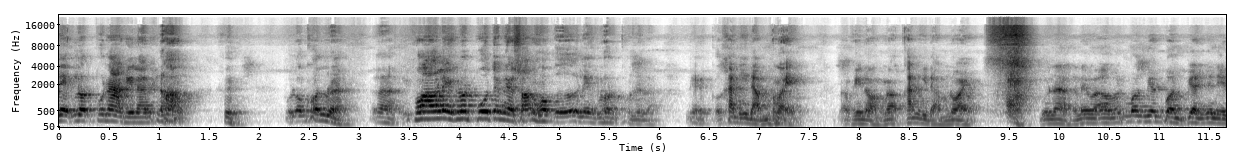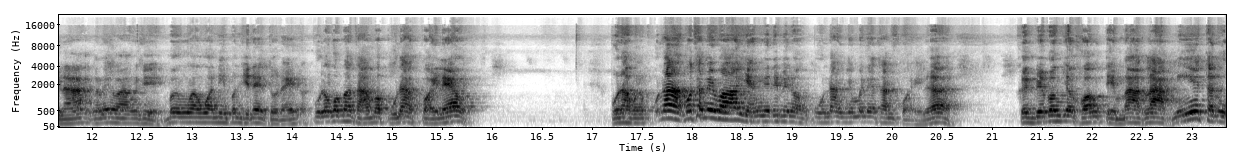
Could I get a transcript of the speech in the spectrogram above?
เลขรถผู้นาคนี่แหละพี่น้องผู้ลงคนน่ะเอพอเลขรถปูจังเนี่ยสองหกเออเลขรถคนนี่แหละเลขขันอีดำหน่อย เราพี่น้องเนาะขั้นอีดำหน่อยผู้นาก็เลยว่าเอามันเปลี่ยนเปลี่ยนเปลี่ยนจังนี่ละก็เลยวาจังสิเบิ่งว่าวันนี้มันสิได้ตัวใดผู้ลางคนมาถามว่าปู่นาคปล่อยแล้วปู่นาคปู่นาคว่ท่านได้ว่าอย่างนี้พี่น้องปู่นาคยังไม่ได้ทันปล่อยเลยขึ้นไปเบิ่งเจ้าของเต็มมากลากนี้ตะลุ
